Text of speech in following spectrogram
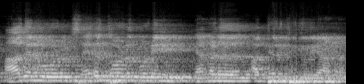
ആദരവോടും സ്നേഹത്തോടും കൂടി ഞങ്ങൾ അഭ്യർത്ഥിക്കുകയാണ്.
